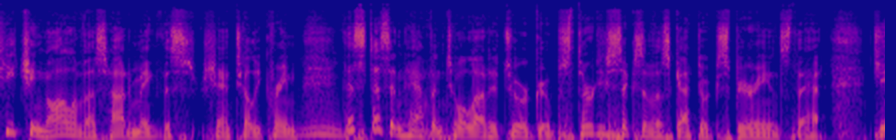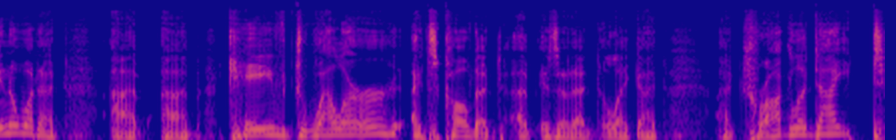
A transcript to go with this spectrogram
Teaching all of us how to make this chantilly cream. Mm. This doesn't happen to a lot of tour groups. Thirty-six of us got to experience that. Do you know what a, a, a cave dweller? It's called a. a is it a like a, a troglodyte?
